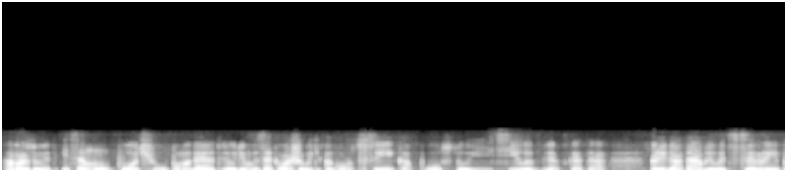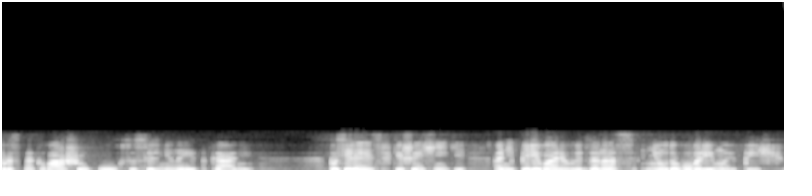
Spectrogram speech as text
образуют и саму почву, помогают людям заквашивать огурцы, капусту и силок для скота, приготавливать сыры, простоквашу, уксус и льняные ткани. Поселяясь в кишечнике, они переваривают за нас неудобоваримую пищу.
